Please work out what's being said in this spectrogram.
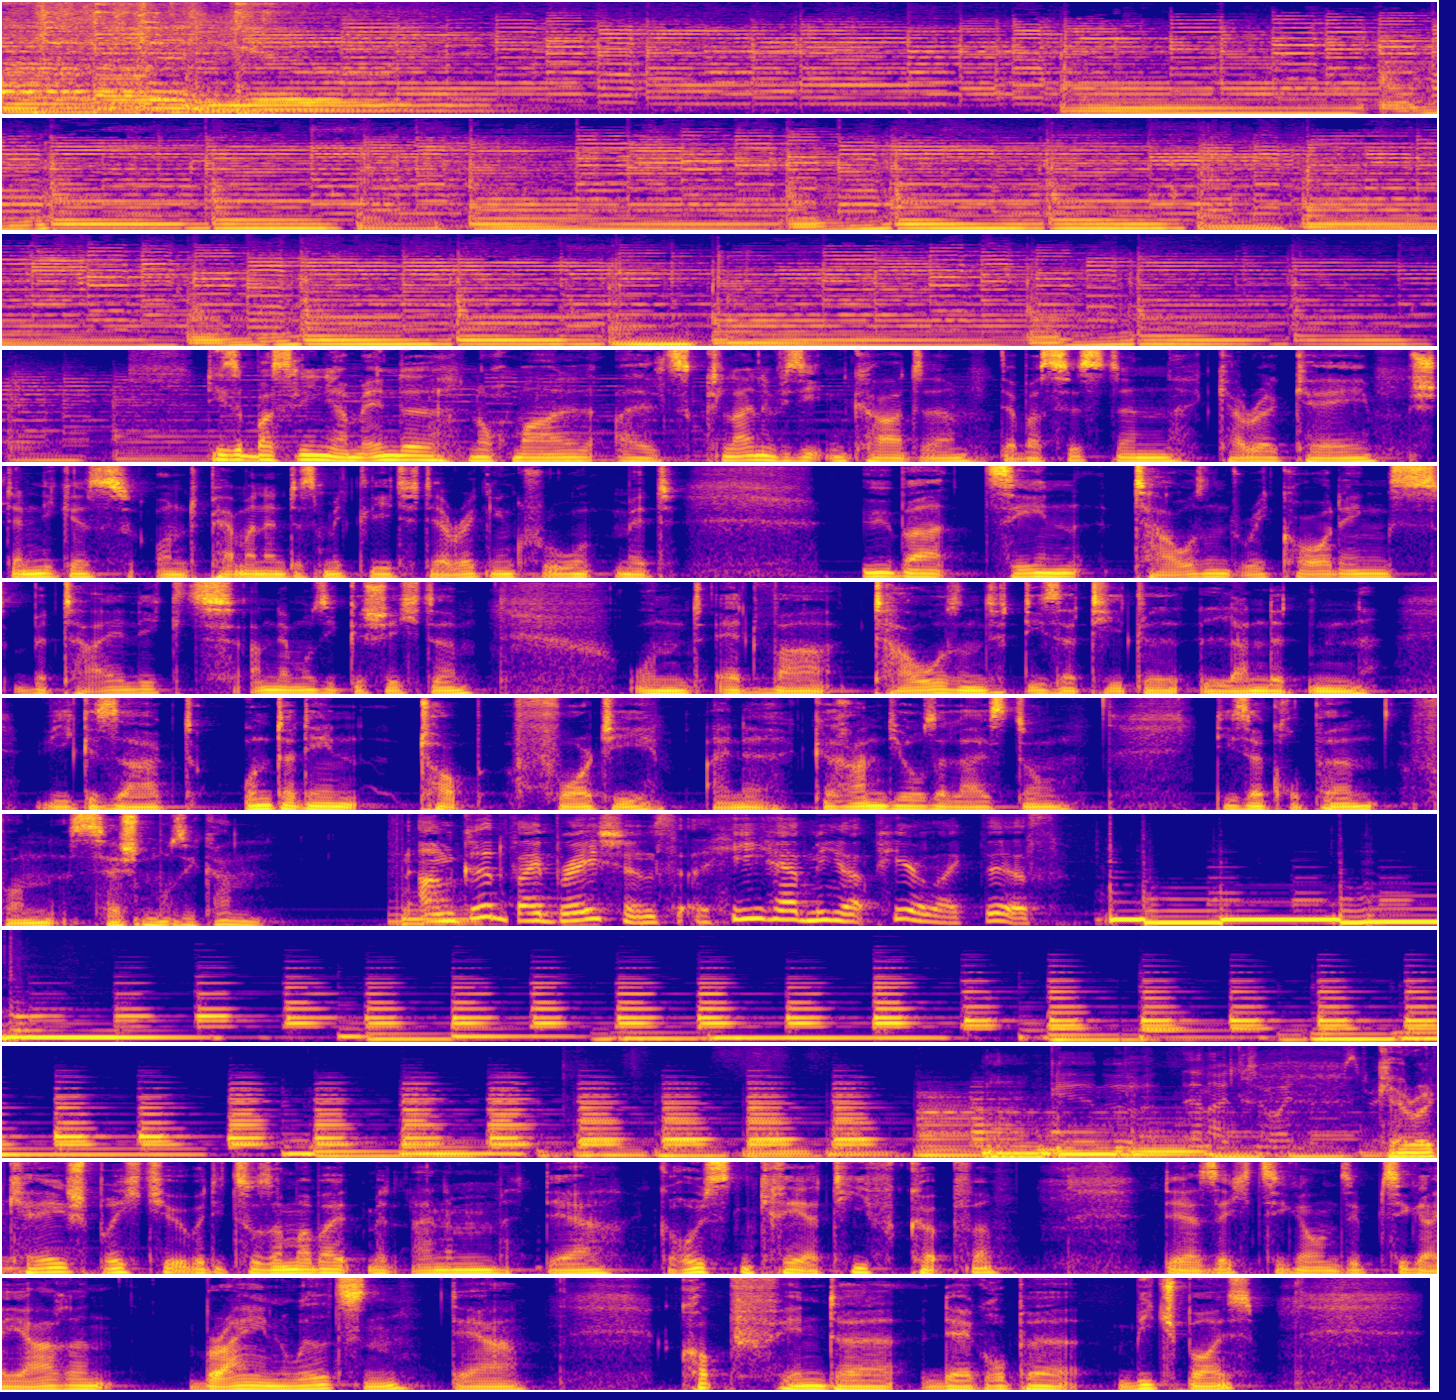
Diese Basslinie am Ende nochmal als kleine Visitenkarte der Bassistin Carol Kay, ständiges und permanentes Mitglied der Wrecking Crew mit über 10.000 Recordings beteiligt an der Musikgeschichte und etwa 1000 dieser Titel landeten, wie gesagt, unter den Top 40. Eine grandiose Leistung dieser Gruppe von Sessionmusikern. On Good Vibrations, he had me up here like this. Carol Kay spricht hier über die Zusammenarbeit mit einem der größten Kreativköpfe der 60er und 70er Jahre, Brian Wilson, der Kopf hinter der Gruppe Beach Boys,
